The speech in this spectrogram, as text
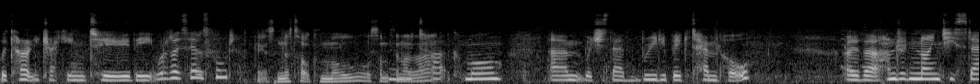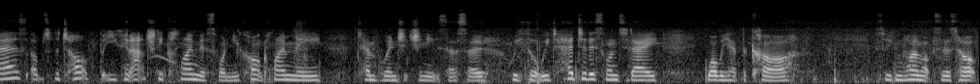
We're currently trekking to the, what did I say it was called? I think it's Nutok Mall or something like that. Nutok Mall, um, which is their really big temple. Over 190 stairs up to the top, but you can actually climb this one. You can't climb the temple in Chichen Itza, so we thought we'd head to this one today while we had the car, so we can climb up to the top,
